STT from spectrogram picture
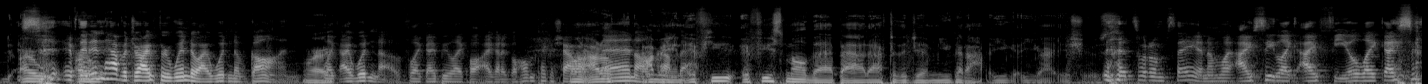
are if they are- didn't have a drive-through window, I wouldn't have gone. Right. Like I wouldn't have. Like I'd be like, well, I gotta go home, take a shower, Well, I and then I'll I mean, back. if you if you smell that bad after the gym, you gotta you got you got issues. That's what I'm saying. I'm like, I see, like, I feel like I smell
